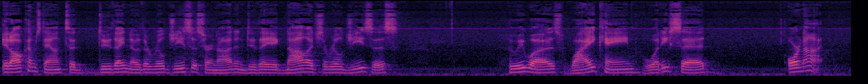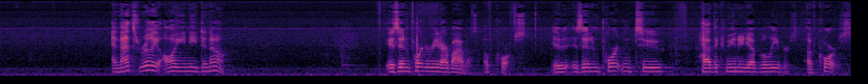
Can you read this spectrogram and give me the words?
it all comes down to do they know the real Jesus or not, and do they acknowledge the real Jesus, who he was, why he came, what he said, or not. And that's really all you need to know. Is it important to read our Bibles? Of course. Is it important to have the community of believers? Of course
